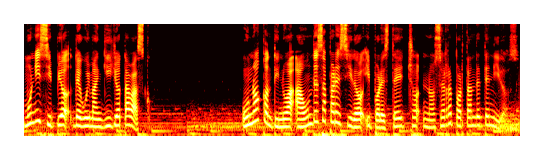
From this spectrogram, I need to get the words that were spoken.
municipio de Huimanguillo, Tabasco. Uno continúa aún desaparecido y por este hecho no se reportan detenidos.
